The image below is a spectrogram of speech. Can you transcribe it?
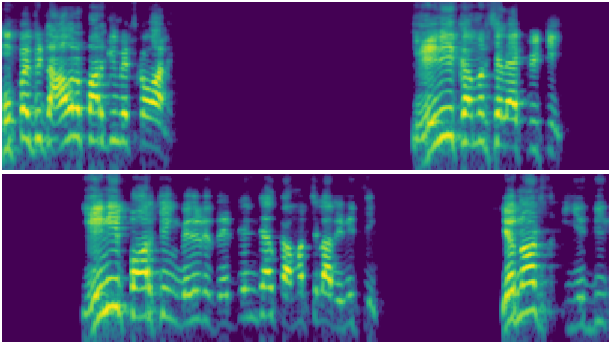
ముప్పై ఫీట్ల ఆవల పార్కింగ్ పెట్టుకోవాలి any commercial activity any parking whether it residential commercial or anything you're not the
